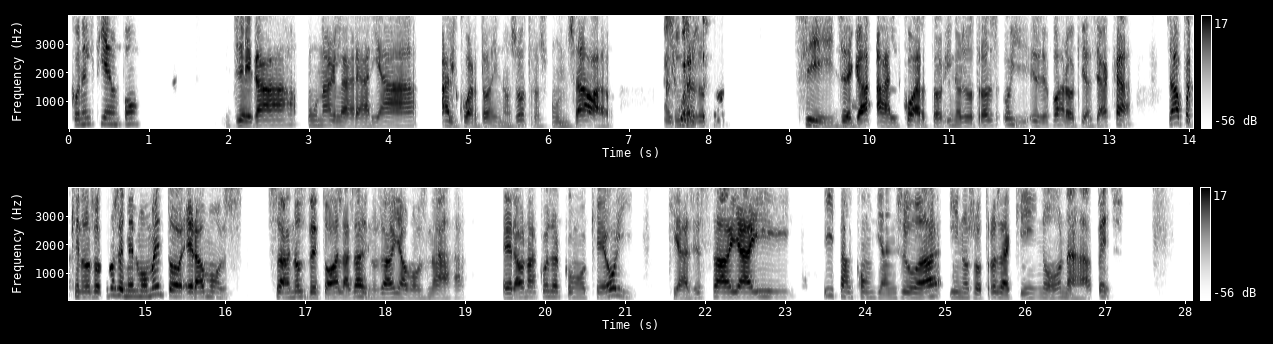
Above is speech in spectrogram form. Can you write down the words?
con el tiempo, llega una glararia al cuarto de nosotros, un sábado. Al Y cuarto. nosotros, sí, llega al cuarto y nosotros, uy, ese pájaro que hace acá. O sea, porque nosotros en el momento éramos sanos de todas las aves, no sabíamos nada. Era una cosa como que, uy, ¿qué hace esta ahí y tan confianzuda? Y nosotros aquí, no, nada, pues.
